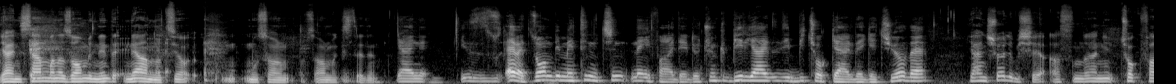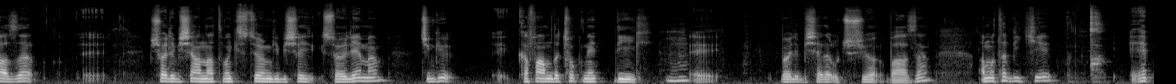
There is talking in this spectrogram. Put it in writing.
yani sen bana zombi ne de, ne anlatıyor mu sor, sormak istedin? Yani evet zombi metin için ne ifade ediyor? Çünkü bir yerde değil birçok yerde geçiyor ve yani şöyle bir şey aslında hani çok fazla e, şöyle bir şey anlatmak istiyorum gibi bir şey söyleyemem. Çünkü e, kafamda çok net değil. Hı hı. E, böyle bir şeyler uçuşuyor bazen. Ama tabii ki hep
